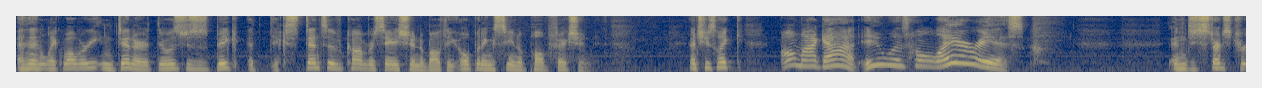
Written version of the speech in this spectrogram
And then, like while we're eating dinner, there was just this big, extensive conversation about the opening scene of Pulp Fiction, and she's like, "Oh my god, it was hilarious!" And she starts. Tr-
